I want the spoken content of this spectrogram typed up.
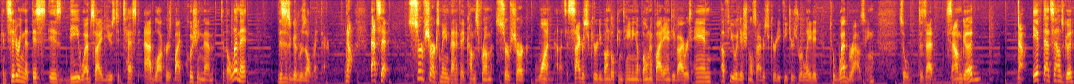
Considering that this is the website used to test ad blockers by pushing them to the limit, this is a good result right there. Now, that said, Surfshark's main benefit comes from Surfshark One. Now, that's a cybersecurity bundle containing a bona fide antivirus and a few additional cybersecurity features related to web browsing. So, does that sound good? Now, if that sounds good,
